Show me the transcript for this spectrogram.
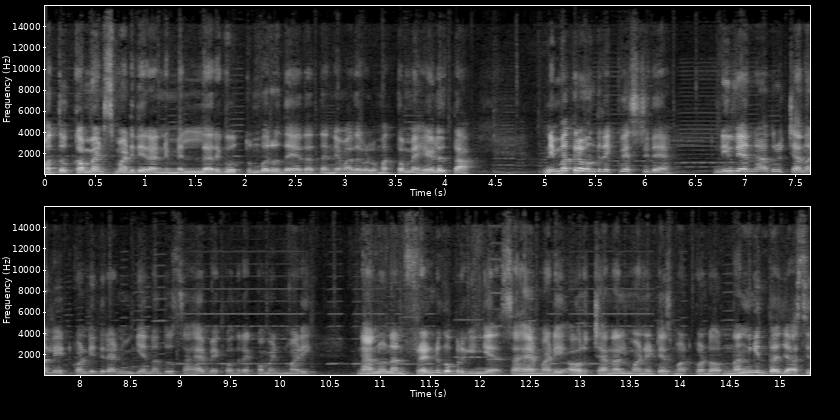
ಮತ್ತು ಕಮೆಂಟ್ಸ್ ಮಾಡಿದ್ದೀರಾ ನಿಮ್ಮೆಲ್ಲರಿಗೂ ತುಂಬ ಹೃದಯದ ಧನ್ಯವಾದಗಳು. ಮತ್ತೊಮ್ಮೆ ಹೇಳುತ್ತಾ, ನಿಮ್ಮ ಹತ್ರ ಒಂದು ರಿಕ್ವೆಸ್ಟ್ ಇದೆ. ನೀವೇನಾದರೂ ಚಾನಲ್ ಇಟ್ಕೊಂಡಿದ್ದೀರಾ ನಿಮಗೇನಾದರೂ ಸಹಾಯ ಬೇಕು ಅಂದರೆ ಕಮೆಂಟ್ ಮಾಡಿ. ನಾನು ನನ್ನ ಫ್ರೆಂಡ್ಗೊಬ್ರಿಗೆ ಹಿಂಗೆ ಸಹಾಯ ಮಾಡಿ, ಅವ್ರ ಚಾನಲ್ ಮಾನಿಟೈಸ್ ಮಾಡ್ಕೊಂಡು ಅವ್ರು ನನಗಿಂತ ಜಾಸ್ತಿ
